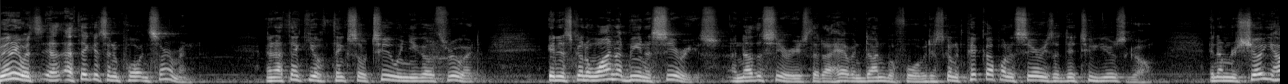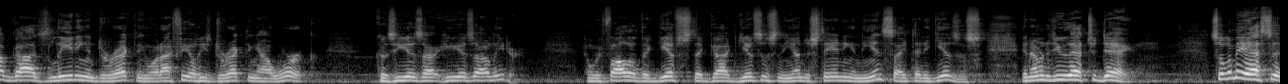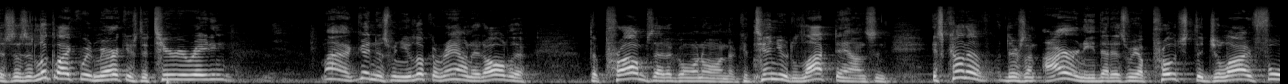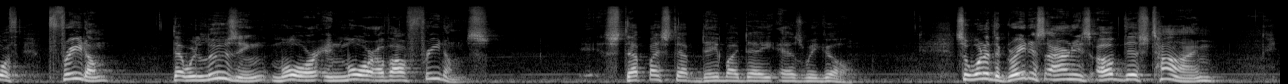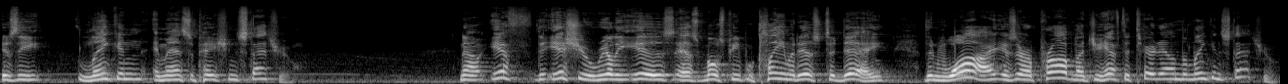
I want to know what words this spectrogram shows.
But anyway, I think it's an important sermon. And I think you'll think so too when you go through it. And it's going to wind up being a series, another series that I haven't done before, but it's going to pick up on a series I did two years ago. And I'm going to show you how God's leading and directing what I feel He's directing our work because he, is our, he is our leader. And we follow the gifts that God gives us and the understanding and the insight that He gives us. And I'm going to do that today. So let me ask this Does it look like America is deteriorating? My goodness, when you look around at all the, the problems that are going on, the continued lockdowns, and it's kind of, there's an irony that as we approach the July 4th freedom, that we're losing more and more of our freedoms, step by step, day by day, as we go. So, one of the greatest ironies of this time is the Lincoln Emancipation Statue. Now, if the issue really is, as most people claim it is today, then why is there a problem that you have to tear down the Lincoln statue?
